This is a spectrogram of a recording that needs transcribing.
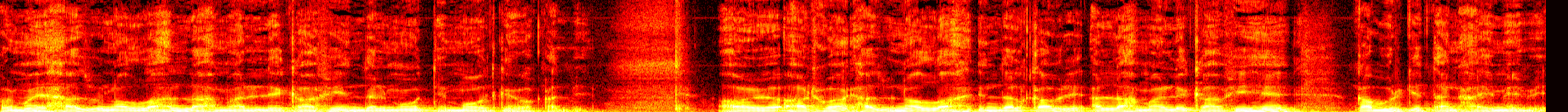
تو میں اللہ اللہ ہمارے لیے کافی دل موت موت کے وقت بھی۔ اور آٹھواں حضب اللہ ان دل قبر، اللہ ہمارے لیے کافی ہے، قبر کی تنہائی میں بھی۔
